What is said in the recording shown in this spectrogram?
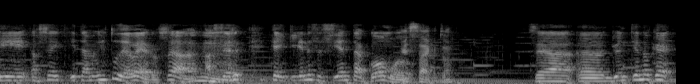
y, o sea, y también es tu deber, o sea, Ujú. hacer que el cliente se sienta cómodo. Exacto. O sea, eh, yo entiendo que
